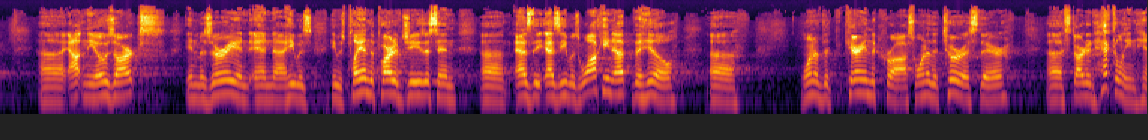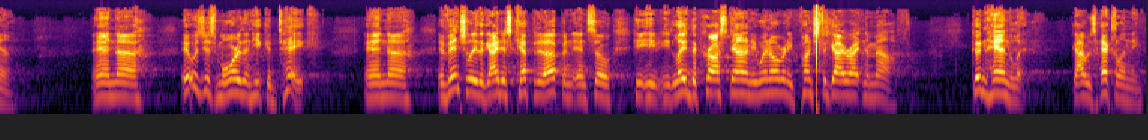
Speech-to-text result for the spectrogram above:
uh, out in the Ozarks in Missouri, and, and uh, he, was, he was playing the part of Jesus. And uh, as, the, as he was walking up the hill, uh, one of the carrying the cross, one of the tourists there, uh, started heckling him, and it was just more than he could take. And eventually the guy just kept it up, and, and so he, he, he laid the cross down and he went over and he punched the guy right in the mouth. Couldn't handle it. Guy was heckling him.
